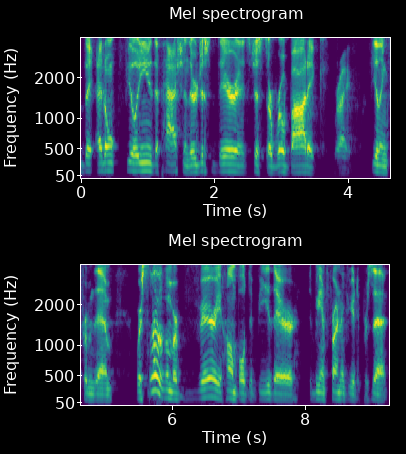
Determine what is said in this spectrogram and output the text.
they, I don't feel any of the passion. They're just there and it's just a robotic Right. feeling from them. Where some of them are very humble to be there, to be in front of you to present.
